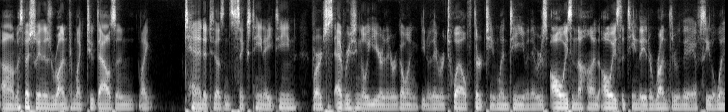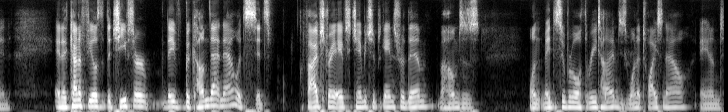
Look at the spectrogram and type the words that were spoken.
um, especially in his run from like 2000 like 10 to 2016, 18, where it's just every single year they were going, you know, they were 12, 13 win team, and they were just always in the hunt, always the team they had to run through in the AFC to win. And it kind of feels that the Chiefs are they've become that now. It's it's five straight AFC Championship games for them. Mahomes has won made the Super Bowl three times. He's won it twice now, and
